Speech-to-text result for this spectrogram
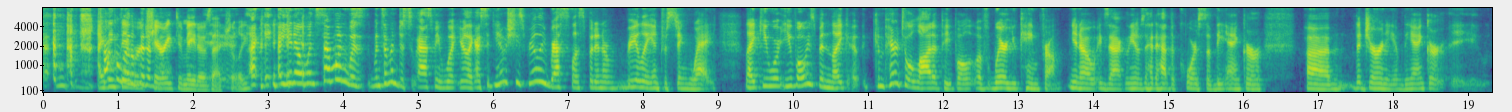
I think they were cherry about, tomatoes, actually. I, I, you know, when someone was when someone just asked me what you're like, I said, you know, she's really restless, but in a really interesting way. Like you were, you've always been like compared to a lot of people of where you came from. You know, exactly. You know, had had the course of the anchor um, the journey of the anchor.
